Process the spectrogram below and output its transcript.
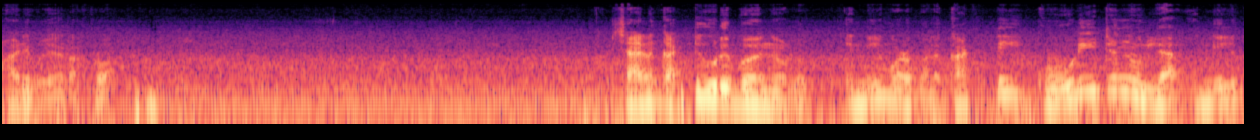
അടിപൊളിയാണ് കേട്ടോ ശാലം കട്ടി കൂടി പോയെന്നേ ഉള്ളൂ. എങ്കിലും കുഴപ്പമില്ല. കട്ടി കൂടിയിട്ടൊന്നുമില്ല. എങ്കിലും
